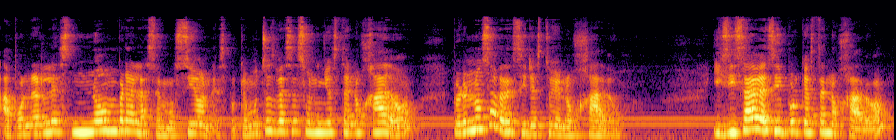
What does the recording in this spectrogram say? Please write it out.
a ponerles nombre a las emociones, porque muchas veces un niño está enojado, pero no sabe decir estoy enojado. Y si sabe decir por qué está enojado,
